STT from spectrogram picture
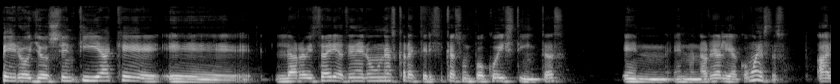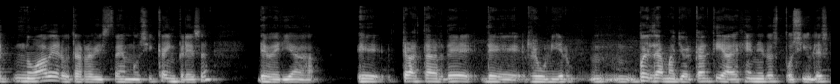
pero yo sentía que eh, la revista debería tener unas características un poco distintas en, en, una realidad como esta. Al no haber otra revista de música impresa, debería eh, tratar de, de, reunir mm, pues, la mayor cantidad de géneros posibles.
